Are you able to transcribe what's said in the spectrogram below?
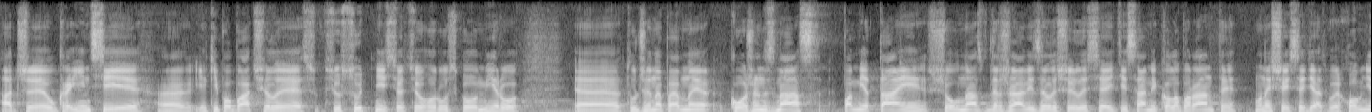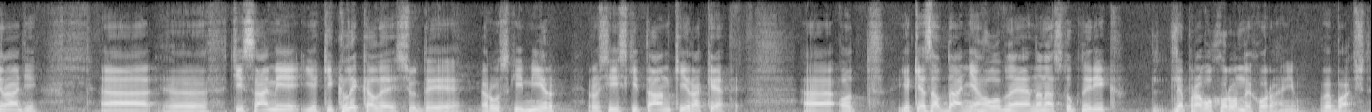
Адже українці, е, які побачили всю сутність цього руського міру, е, тут же, напевне, кожен з нас пам'ятає, що у нас в державі залишилися і ті самі колаборанти. Вони ще й сидять в Верховній Раді. Ті самі, які кликали сюди руський мір, російські танки і ракети. Е, От яке завдання головне на наступний рік для правоохоронних органів? Ви бачите?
